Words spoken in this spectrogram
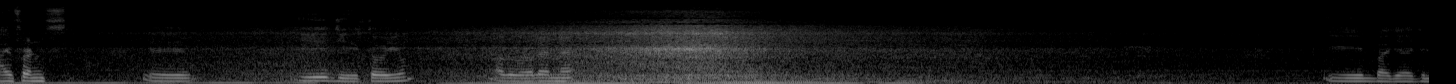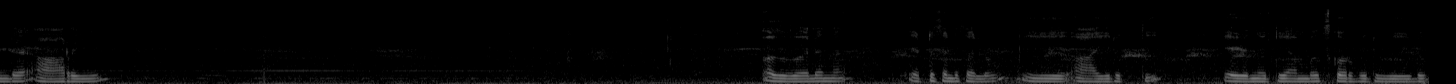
ഹായ് ഫ്രണ്ട്സ്. ഈ ജീത്തോയും അതുപോലെ തന്നെ ഈ ബജാജിന്റെ ആറിയും അതുപോലെ തന്നെ എട്ട് സെന്റ് സ്ഥലവും ഈ ആയിരത്തി എഴുന്നൂറ്റി അമ്പത് സ്ക്വയർ ഫീറ്റ് വീടും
